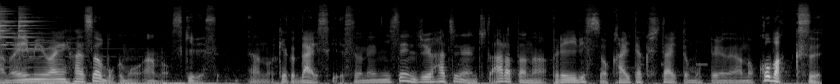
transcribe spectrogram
あのエイミー・ワインハウスは僕もあの好きですあの結構大好きですよね2018年ちょっと新たなプレイリストを開拓したいと思ってるのであのコバックス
